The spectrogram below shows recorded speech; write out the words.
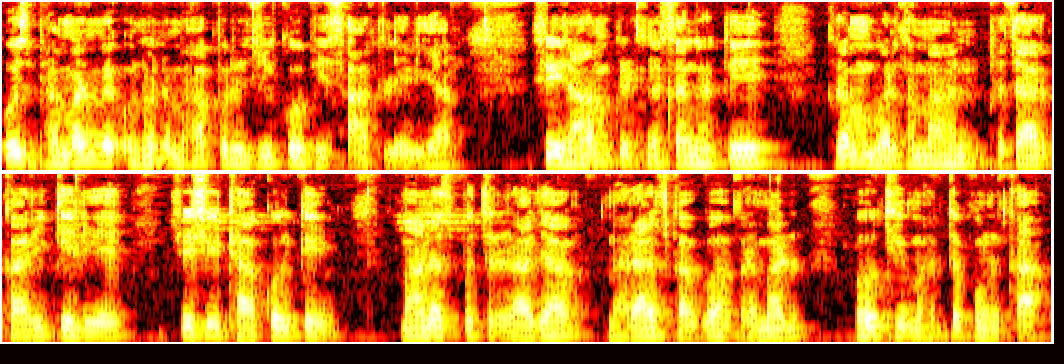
उस भ्रमण में उन्होंने महापुरुष जी को भी साथ ले लिया। श्री रामकृष्ण संघ के क्रम वर्धमान प्रचार कार्य के लिए श्री श्री ठाकुर के मानसपुत्र राजा महाराज का वह भ्रमण बहुत ही महत्वपूर्ण था।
